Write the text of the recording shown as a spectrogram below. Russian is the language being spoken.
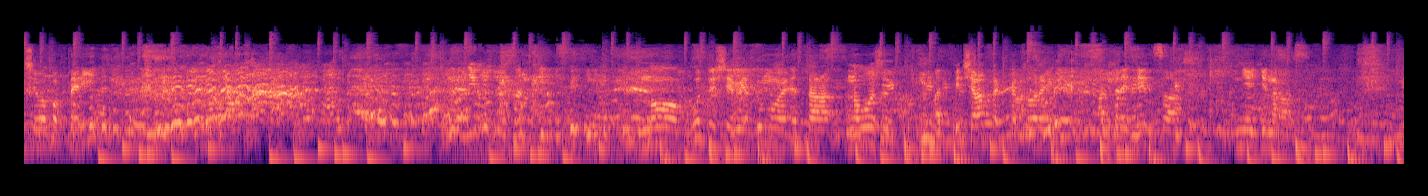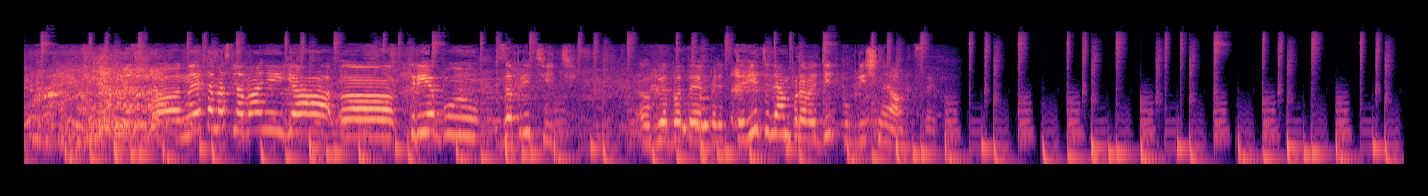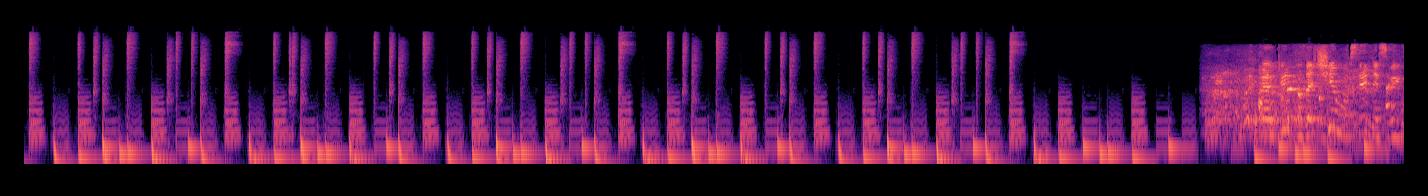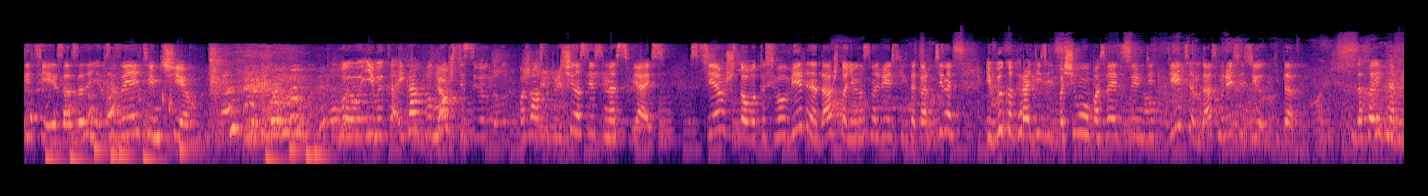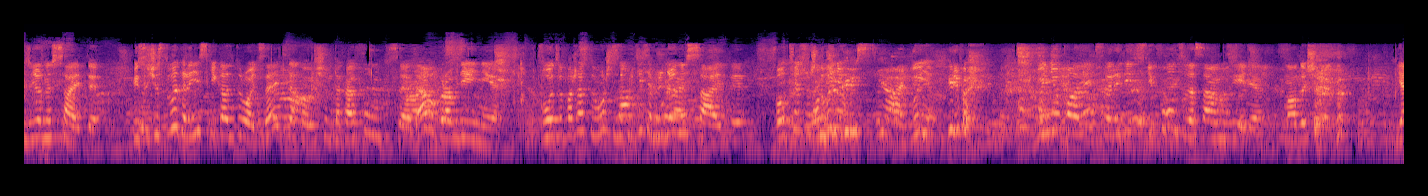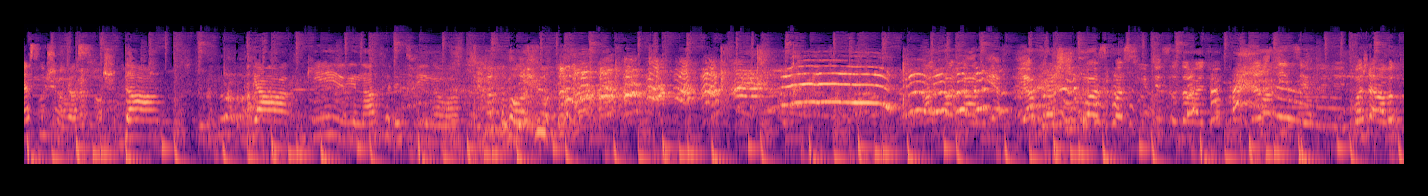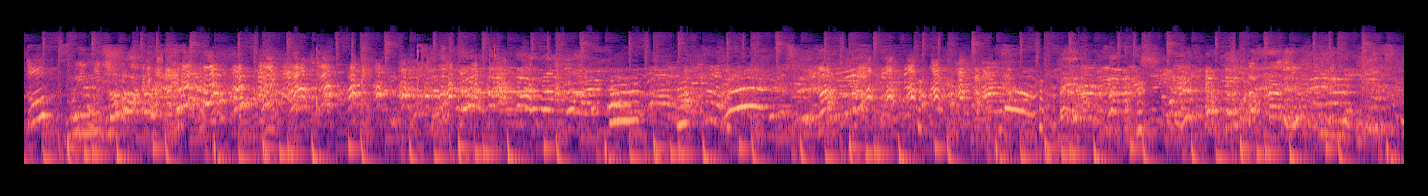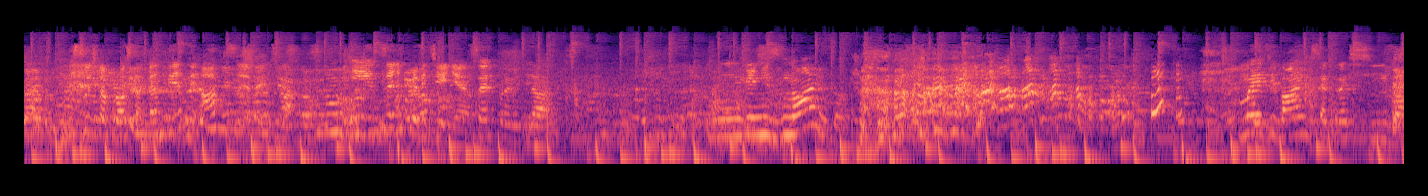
ничего повторить. Но в будущем, я думаю, это наложит отпечаток, который отразится не один раз. А, На этом основании я э, требую запретить ЛГБТ-представителям проводить публичные акции. Конкретно зачем вы встретили своих детей? За, заня- за занятием чем? Вы- и, вы- и как вы можете, себе- пожалуйста, причинно-следственная связь с тем, что вот если вы уверены, да, что они насмотрелись каких-то картинок, и вы как родитель, почему вы позволяете своим де- детям, да, смотреть эти какие-то, заходить на определенные сайты? Ведь существует родительский контроль, знаете, такая, в общем, такая функция, да, в управлении. Вот вы, пожалуйста, можете запретить определенные сайты. Получается, что вы не, вы, вы не выполняете свои родительские функции на самом деле, молодой человек. Я слушаю вас. Да, я гей Рената Литвинова. Вот. знаю даже. Мы одеваемся красиво.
